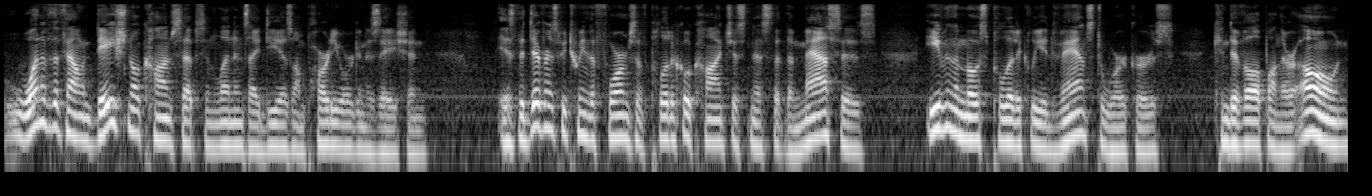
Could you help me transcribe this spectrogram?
One of the foundational concepts in Lenin's ideas on party organization is the difference between the forms of political consciousness that the masses, even the most politically advanced workers, can develop on their own,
